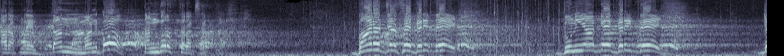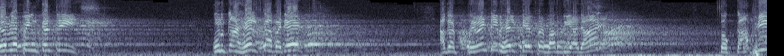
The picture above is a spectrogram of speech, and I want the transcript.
और अपने तन, मन को तंदुरुस्त रख सकता है। भारत जैसे गरीब देश, दुनिया के गरीब देश, डेवलपिंग कंट्रीज़, उनका हेल्थ का बजट अगर प्रिवेंटिव हेल्थ केयर पर बढ़ दिया जाए तो काफ़ी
